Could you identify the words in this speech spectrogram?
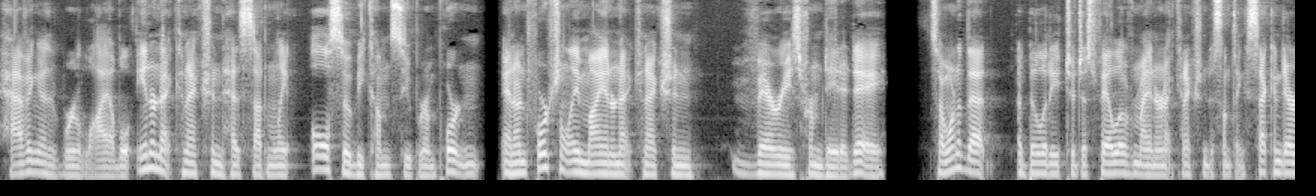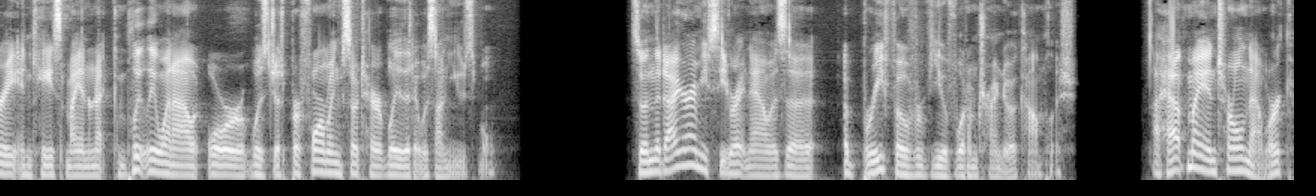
having a reliable internet connection has suddenly also become super important. And unfortunately, my internet connection varies from day to day. So I wanted that ability to just fail over my internet connection to something secondary in case my internet completely went out or was just performing so terribly that it was unusable. So in the diagram you see right now is a, a brief overview of what I'm trying to accomplish. I have my internal network,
